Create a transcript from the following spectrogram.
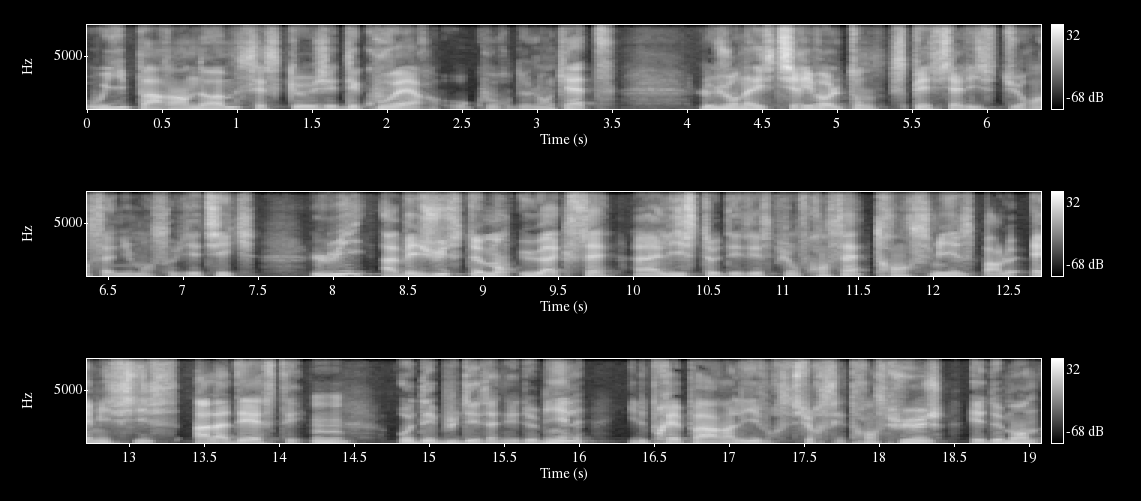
Oui, par un homme, c'est ce que j'ai découvert au cours de l'enquête. Le journaliste Thierry Volton, spécialiste du renseignement soviétique, lui avait justement eu accès à la liste des espions français transmise par le MI6 à la DST. Mhm. Au début des années 2000, il prépare un livre sur ces transfuges et demande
